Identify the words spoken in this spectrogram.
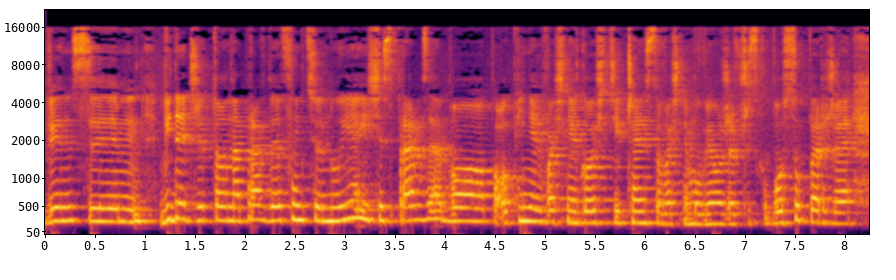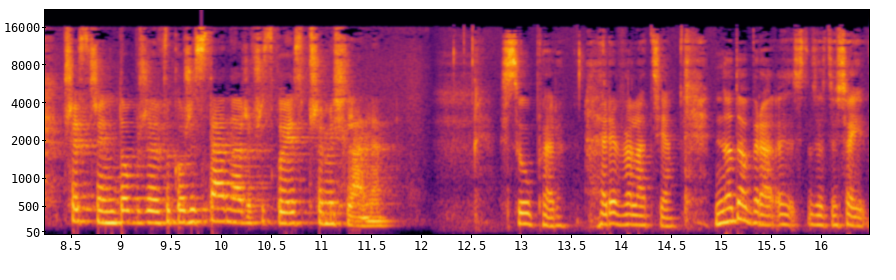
Więc ym, widać, że to naprawdę funkcjonuje i się sprawdza, bo po opiniach właśnie gości często właśnie mówią, że wszystko było super, że przestrzeń dobrze wykorzystana, że wszystko jest przemyślane. Super, rewelacja. No dobra, e, słuchaj,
